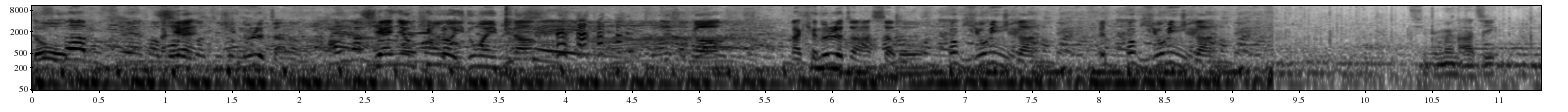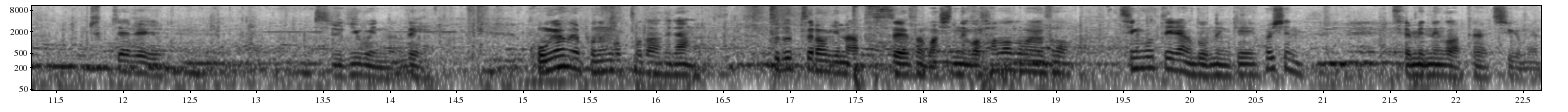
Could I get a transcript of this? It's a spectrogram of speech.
너 추가 부스에서 지한 뭐, 개 놀렸잖아. 지한 형 킬러 이동환입니다. 안녕하십니까. 나개 놀렸잖아 진짜 너. 형 귀요미니까. 형 귀요미니까. 지금은 아직 축제를 즐기고 있는데 공연을 보는 것보다 그냥 푸드트럭이나 부스에서 맛있는 거 사 먹으면서 친구들이랑 노는 게 훨씬 재밌는 것 같아요 지금은.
